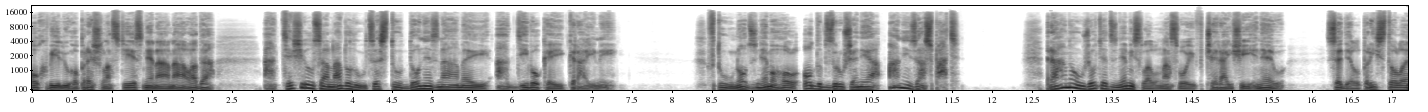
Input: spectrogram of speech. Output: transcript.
O chvíľu ho prešla stiesnená nálada a tešil sa na dlhú cestu do neznámej a divokej krajiny. V tú noc nemohol od vzrušenia ani zaspať. Ráno už otec nemyslel na svoj včerajší hnev. Sedel pri stole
